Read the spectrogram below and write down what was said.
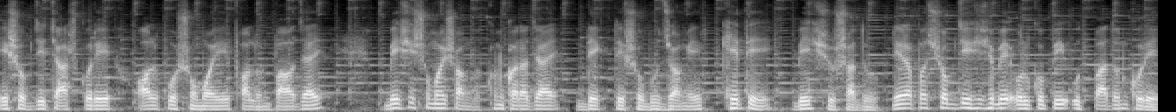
এ সবজি চাষ করে অল্প সময়ে ফলন পাওয়া যায়। বেশি সময় সংরক্ষণ করা যায় দেখতে সবুজ রঙের, খেতে বেশ সুস্বাদু। নিরাপদ সবজি হিসেবে ওলকপি উৎপাদন করে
